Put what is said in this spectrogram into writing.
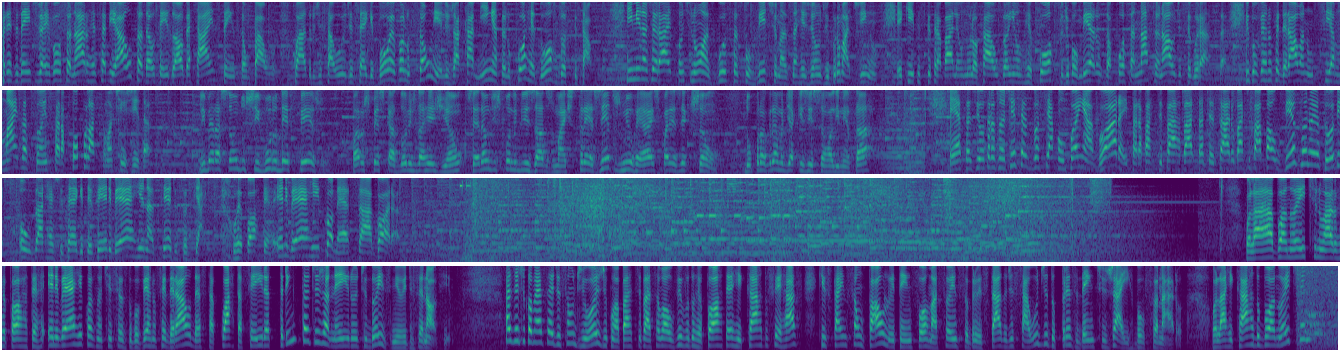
Presidente Jair Bolsonaro recebe alta da UTI do Albert Einstein em São Paulo. Quadro de saúde segue boa evolução e ele já caminha pelo corredor do hospital. Em Minas Gerais, continuam as buscas por vítimas na região de Brumadinho. Equipes que trabalham no local ganham reforço de bombeiros da Força Nacional de Segurança. E governo federal anuncia mais ações para a população atingida. Liberação do seguro defeso para os pescadores da região serão disponibilizados mais 300 mil reais para execução do programa de aquisição alimentar. Essas e outras notícias você acompanha agora e para participar basta acessar o bate-papo ao vivo no YouTube ou usar hashtag TVNBR nas redes sociais. O repórter NBR começa agora. Olá, boa noite. No ar o repórter NBR com as notícias do governo federal desta quarta-feira, 30 de janeiro de 2019. A gente começa a edição de hoje com a participação ao vivo do repórter Ricardo Ferraz, que está em São Paulo e tem informações sobre o estado de saúde do presidente Jair Bolsonaro. Olá, Ricardo, boa noite. Boa noite,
